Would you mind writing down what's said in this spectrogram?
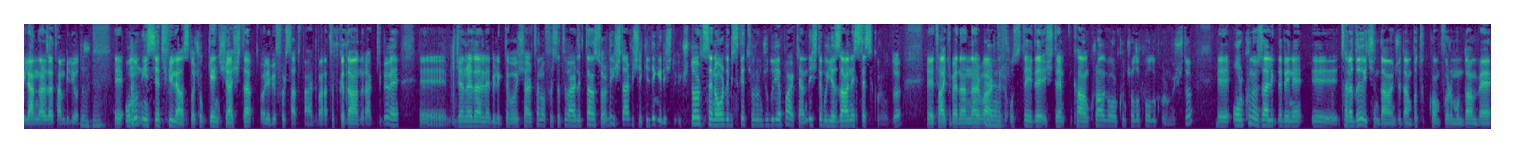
bilenler zaten biliyordur. Hı hı. Ee, onun inisiyatifiyle aslında çok genç yaşta öyle bir fırsat verdi bana tıpkı Dağınırak gibi ve e, Canerlerle birlikte Bağış Ertan o fırsatı verdikten sonra da işler bir şekilde gelişti. 3-4 sene orada bisiklet yorumculuğu yaparken de işte bu yazıhane sitesi kuruldu. E, takip edenler vardır. Evet. O siteyi de işte Kaan Kural ve Orkun Çolakoğlu kurmuştu. E, Orkun özellikle beni e, taradığı için daha önceden Batuk.com forumundan ve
